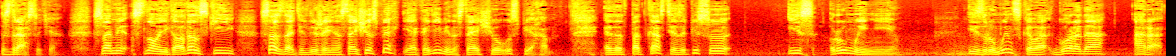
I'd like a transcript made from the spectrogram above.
Здравствуйте! С вами снова Николай Танский, создатель движения «Настоящий успех» и Академии «Настоящего успеха». Этот подкаст я записываю из Румынии, из румынского города Арат.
